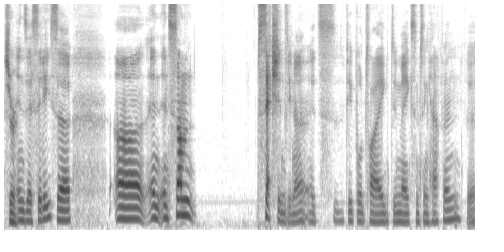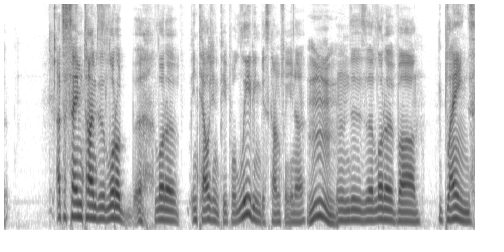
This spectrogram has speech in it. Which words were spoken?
Sure. in their city. So, uh, in in some sections, you know, it's people trying to make something happen, but at the same time, there's a lot of a lot of intelligent people leaving this country. You know, Mm. and there's a lot of um, brains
